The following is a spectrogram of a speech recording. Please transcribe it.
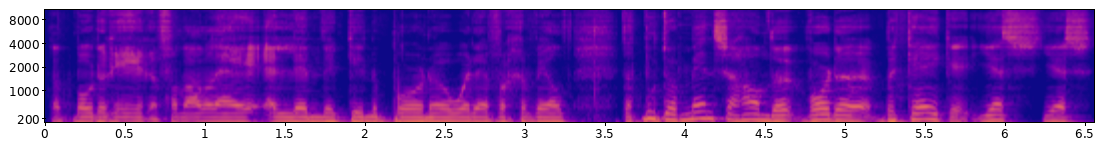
Dat modereren van allerlei ellende, kinderporno, whatever, geweld. Dat moet door mensenhanden worden bekeken. Yes, yes.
